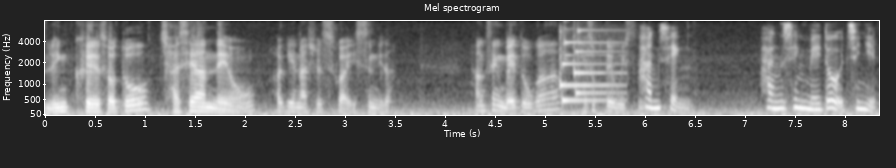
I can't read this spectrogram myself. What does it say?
링크에서도 자세한 내용 확인하실 수가 있습니다. 항생 매도가 계속되고 있습니다. 항생, 항생 매도 진입,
